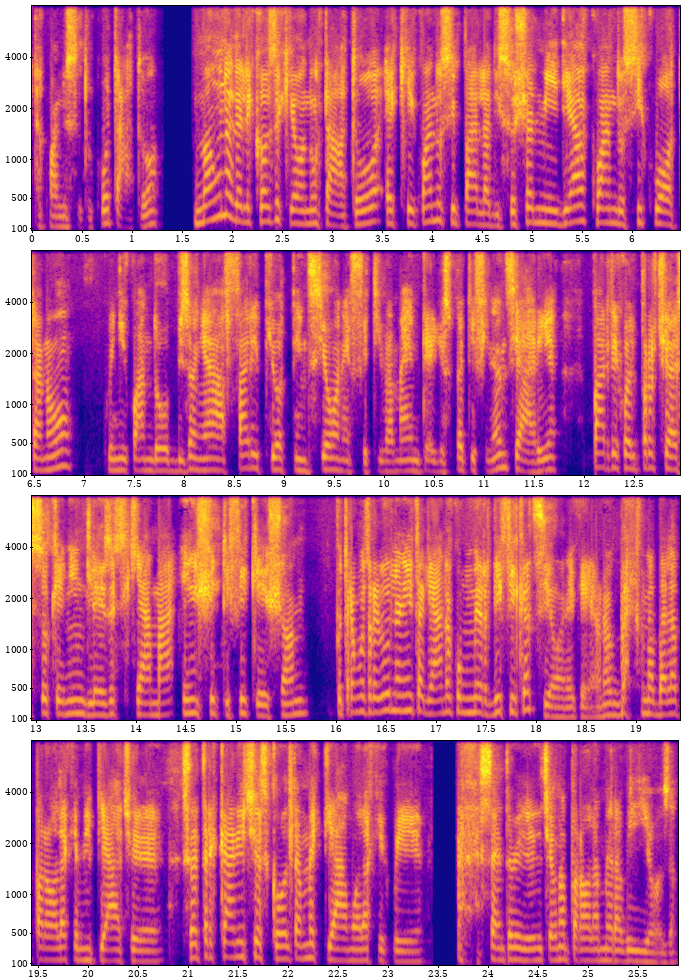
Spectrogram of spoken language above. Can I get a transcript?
da, quando è stato quotato. Ma una delle cose che ho notato è che quando si parla di social media, quando si quotano, quindi quando bisogna fare più attenzione effettivamente agli aspetti finanziari, parte quel processo che in inglese si chiama enshittification. Potremmo tradurlo in italiano con merdificazione, che è una, be- una bella parola che mi piace. Se Treccani ci ascolta, mettiamola che qui sento che c'è una parola meravigliosa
